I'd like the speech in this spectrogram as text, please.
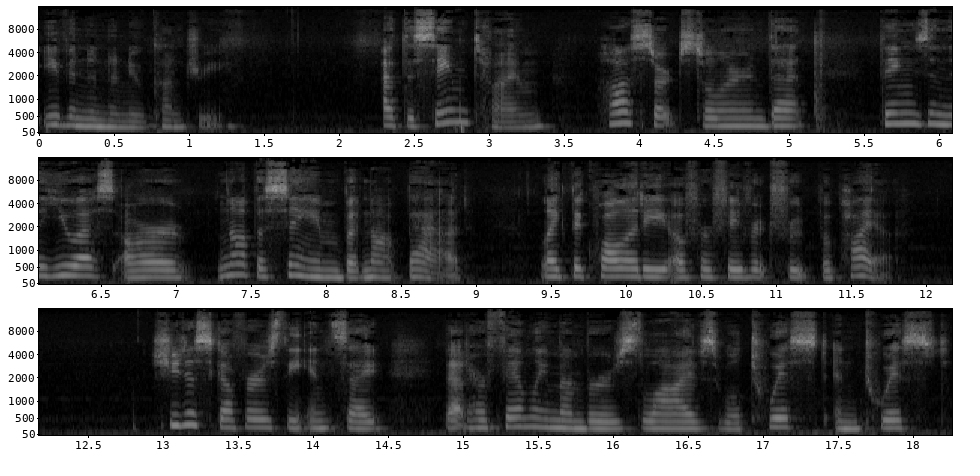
even in a new country. At the same time, Ha starts to learn that things in the US are not the same but not bad, like the quality of her favorite fruit papaya. She discovers the insight that her family members' lives will twist and twist,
